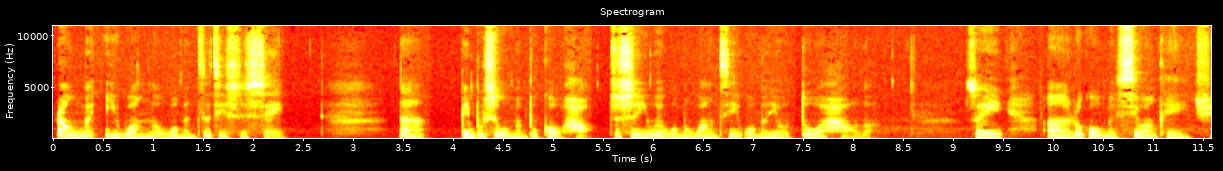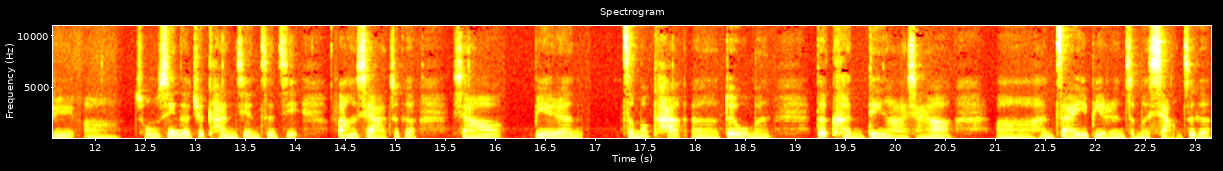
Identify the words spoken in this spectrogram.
让我们遗忘了我们自己是谁。那并不是我们不够好，只是因为我们忘记我们有多好了。所以，呃，如果我们希望可以去啊、重新的去看见自己。放下这个想要别人怎么看，呃，对我们的肯定啊，想要，呃，很在意别人怎么想，这个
